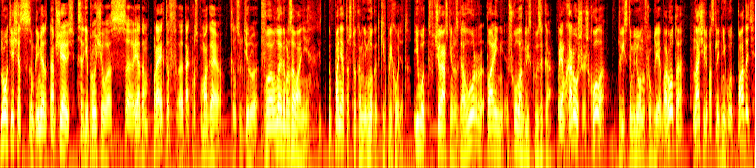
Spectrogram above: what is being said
Ну, вот я сейчас, например, общаюсь, среди прочего, с рядом проектов, так просто помогаю, консультирую, в онлайн-образовании. Ну, понятно, что ко мне много таких приходят. И вот вчерашний разговор, парень, школа английского языка. Прям хорошая школа, 300 миллионов рублей оборота, начали последний год падать,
